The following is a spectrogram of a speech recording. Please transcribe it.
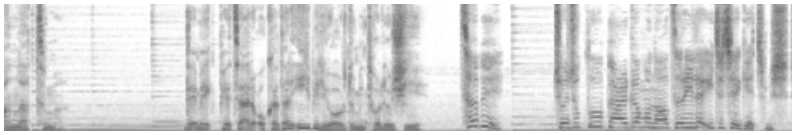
Anlattı mı? Demek Peter o kadar iyi biliyordu mitolojiyi. Tabii. Çocukluğu Pergamon altarıyla iç içe geçmiş.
